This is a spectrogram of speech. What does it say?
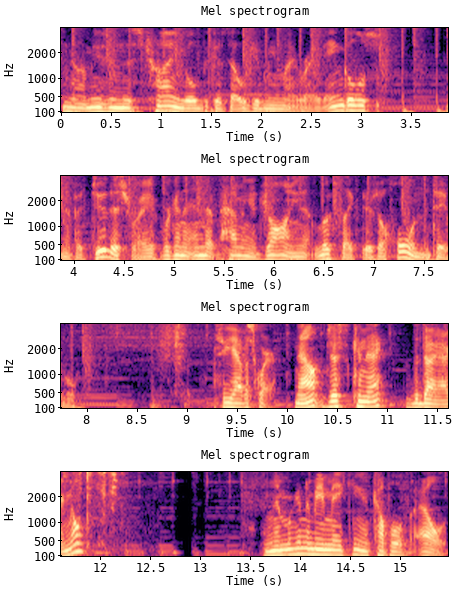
Now I'm using this triangle because that will give me my right angles. And if I do this right, we're gonna end up having a drawing that looks like there's a hole in the table. So you have a square. Now just connect the diagonal. And then we're gonna be making a couple of L's.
